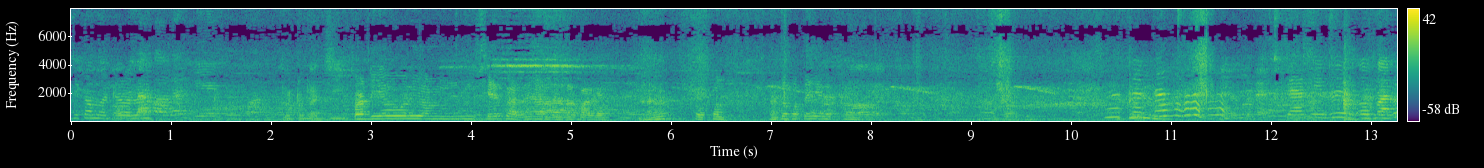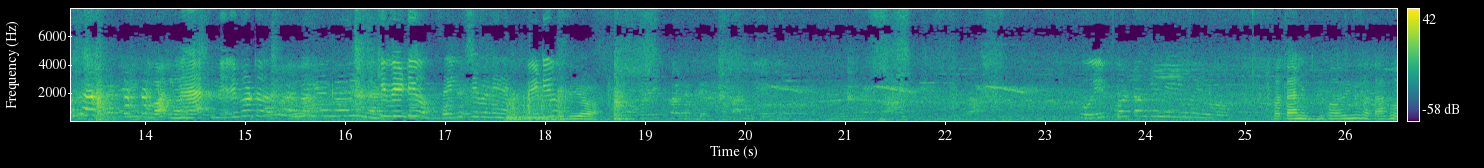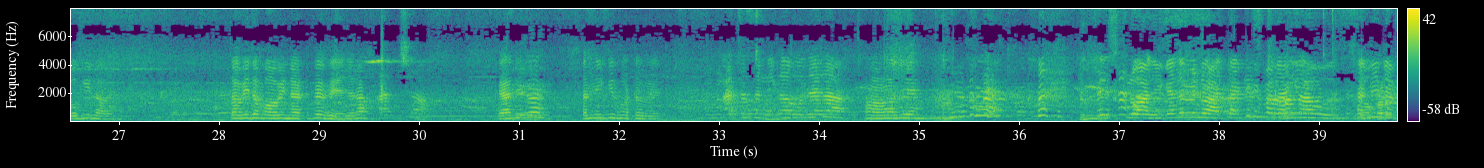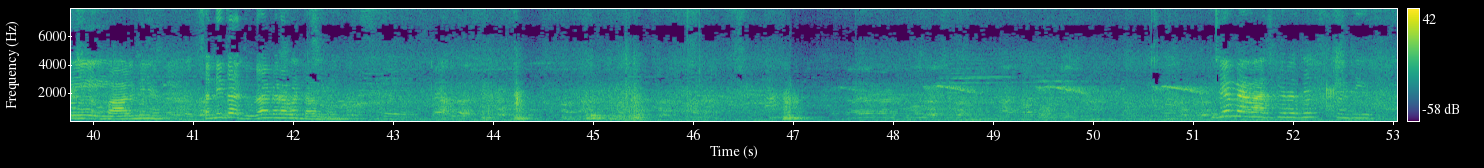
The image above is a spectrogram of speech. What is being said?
जी का Motorola Motorola G पर ये वो नहीं हम शेयर कर रहे हैं हर नंबर पर हाँ ओपन हम तो पता ही रखा क्या चीज़ है? ओ बालों का मैं मेरी फ़ोटो की वीडियो सही कुछ बनी है। वीडियो वीडियो फोटो की नहीं हुई वो पता नहीं बॉबी ने पता होगी लग तभी तो बॉबी नेट पे भेज रहा अच्छा क्या दिखा सन्नी की फोटो भेज अच्छा सन्नी का हो जाएगा हाँ जी डिस्क्लोज ਕਹਿੰਦੇ ਮੈਨੂੰ ਅੱਜ ਤੱਕ ਨਹੀਂ ਪਤਾ ਕਿ ਸਨੀ ਦਾ ਬਾਲ ਨਹੀਂ ਹੈ ਸਨੀ ਦਾ ਜੂੜਾ ਮੇਰਾ ਵੱਡਾ ਹੁੰਦਾ ये मैं आवाज कर दे संदीप थोड़ा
